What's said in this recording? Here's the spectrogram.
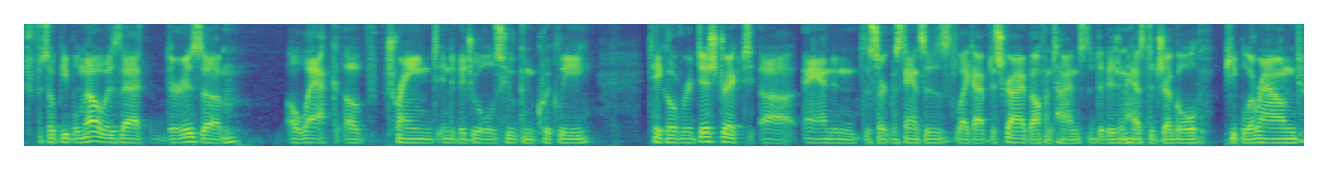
so people know is that there is a, a lack of trained individuals who can quickly take over a district, uh, and in the circumstances like I've described, oftentimes the division has to juggle people around,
